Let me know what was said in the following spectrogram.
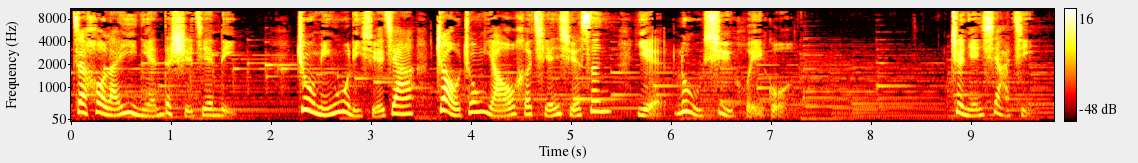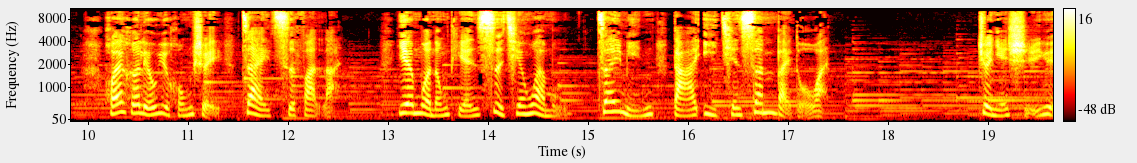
在后来一年的时间里，著名物理学家赵忠尧和钱学森也陆续回国。这年夏季，淮河流域洪水再次泛滥，淹没农田四千万亩，灾民达一千三百多万。这年十月，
